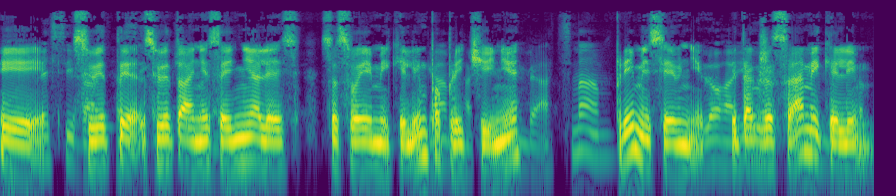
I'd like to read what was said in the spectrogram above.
И цветы, цвета не соединялись со своими келим по причине примесей в них. И также сами келим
